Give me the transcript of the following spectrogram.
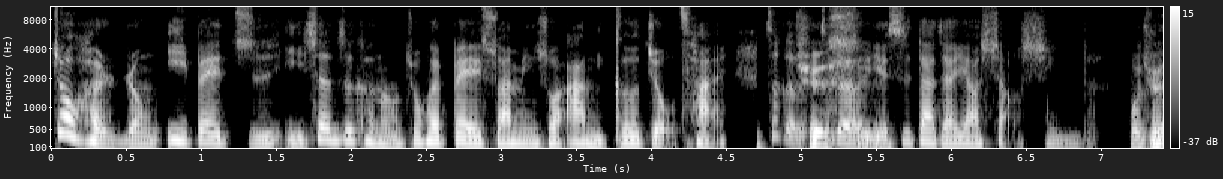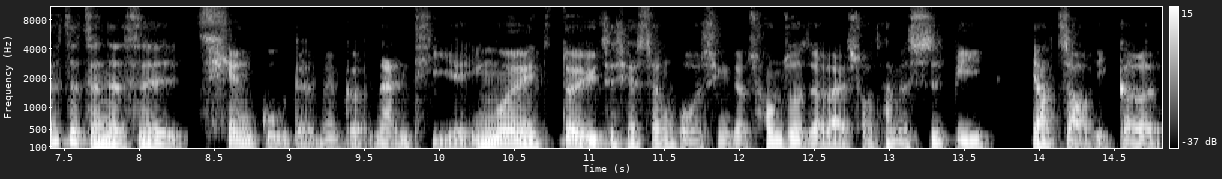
就很容易被质疑，甚至可能就会被酸民说啊，你割韭菜。这个这个也是大家要小心的。我觉得这真的是千古的那个难题耶，因为对于这些生活型的创作者来说，他们势必要找一个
